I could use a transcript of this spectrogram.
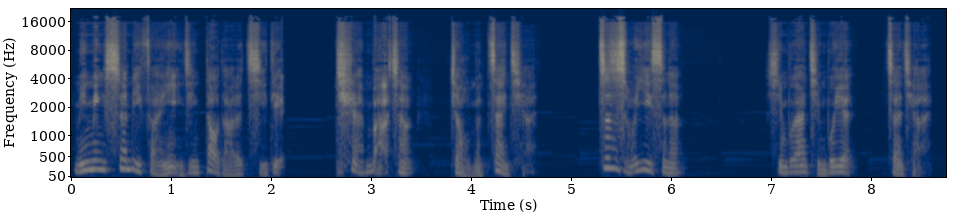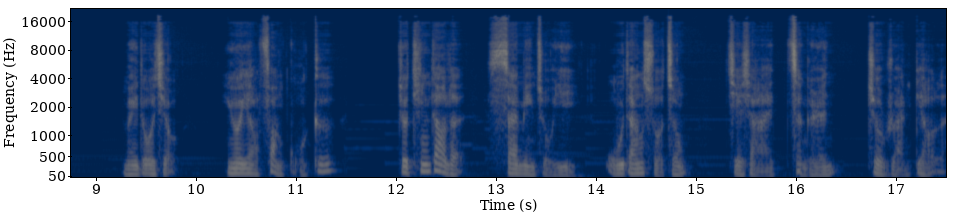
明明生理反应已经到达了极点，竟然马上叫我们站起来，这是什么意思呢？心不甘情不愿站起来。没多久，因为要放国歌，就听到了三民主义吾党所宗。接下来，整个人就软掉了。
